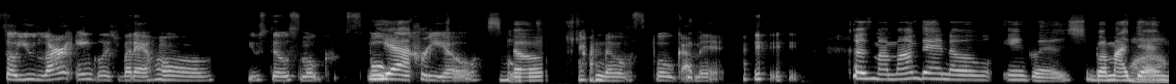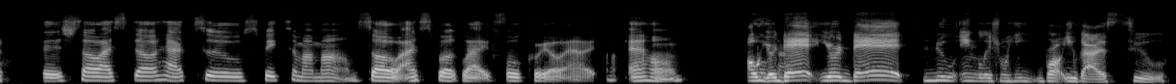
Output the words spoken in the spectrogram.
so you learn English, but at home you still smoke spoke Yeah. Creole. smoke. no. I know spoke. I meant. Because my mom didn't know English, but my dad knew English. So I still had to speak to my mom. So I spoke like full Creole at, at home. Oh, your dad, your dad knew English when he brought you guys to.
